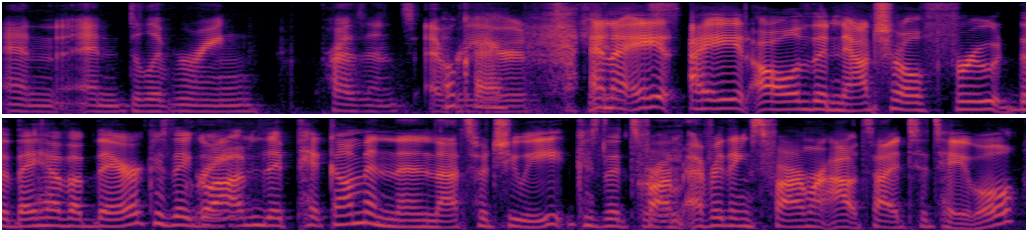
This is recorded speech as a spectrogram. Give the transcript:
and and delivering presents every Okay. year. And I ate I ate all of the natural fruit that they have up there because they go out and they pick them and then that's what you eat because it's farm everything's farmer outside to table.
